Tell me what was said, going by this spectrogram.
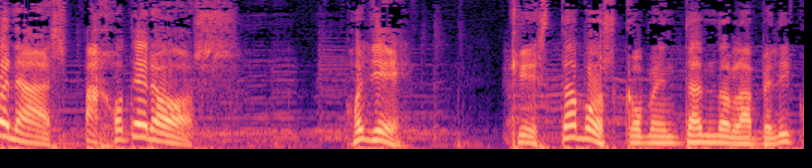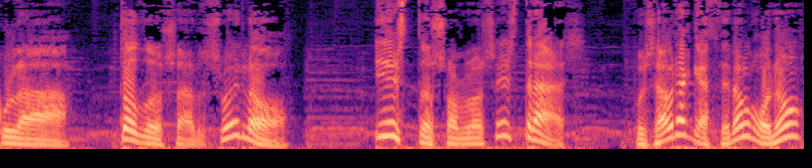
Buenas, pajoteros. Oye, que estamos comentando la película Todos al suelo. Y estos son los extras. Pues habrá que hacer algo, ¿no?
